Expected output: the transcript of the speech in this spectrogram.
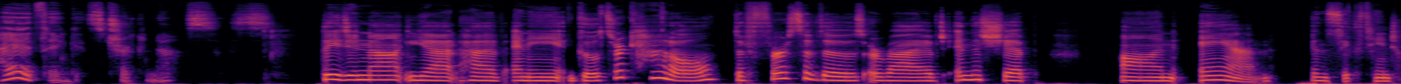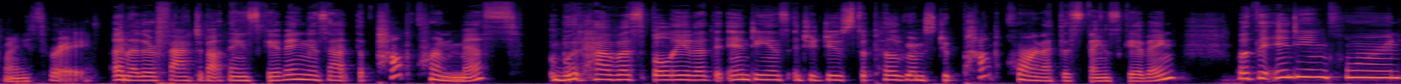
I think it's trichinosis. They did not yet have any goats or cattle. The first of those arrived in the ship on Anne in 1623. Another fact about Thanksgiving is that the popcorn myth would have us believe that the Indians introduced the pilgrims to popcorn at this Thanksgiving, but the Indian corn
